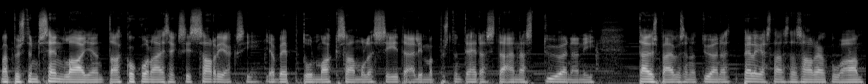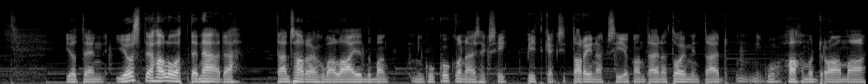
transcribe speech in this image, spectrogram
mä pystyn sen laajentaa kokonaiseksi sarjaksi ja Webtoon maksaa mulle siitä, eli mä pystyn tehdä sitä NS-työnäni, täyspäiväisenä työnä pelkästään sitä sarjakuvaa. Joten jos te haluatte nähdä tämän sarjakuvan laajentumaan niin kuin kokonaiseksi pitkäksi tarinaksi, joka on täynnä toimintaa ja niin kuin hahmodraamaa,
